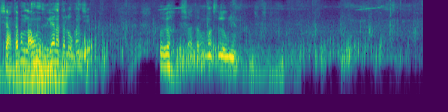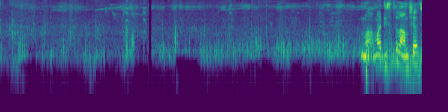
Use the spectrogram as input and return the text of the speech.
शाता पण लावून झाल्या ना आता लोकांची. बघा शाता पण मस्त लावली मामा दिसतो लांबच्याच.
